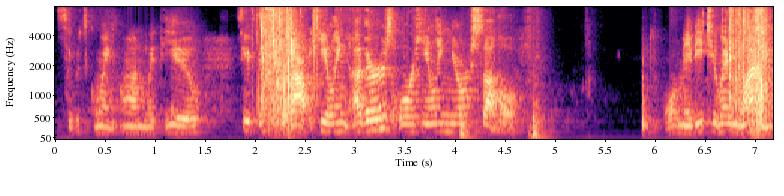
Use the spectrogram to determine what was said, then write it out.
see what's going on with you. See if this is about healing others or healing yourself. Or maybe two in one.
